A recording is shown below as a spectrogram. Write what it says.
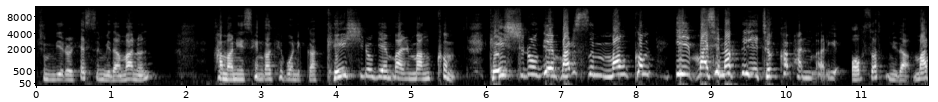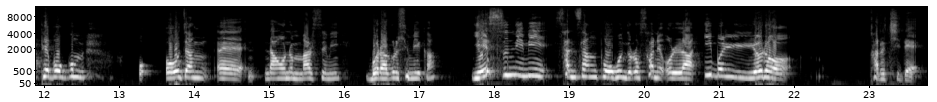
준비를 했습니다마는 가만히 생각해 보니까 계시록의 말만큼 계시록의 말씀만큼 이 마지막 때에 적합한 말이 없었습니다. 마태복음 5장에 나오는 말씀이 뭐라 그렇습니까? 예수님이 산상보훈으로 산에 올라 입을 열어 가르치되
